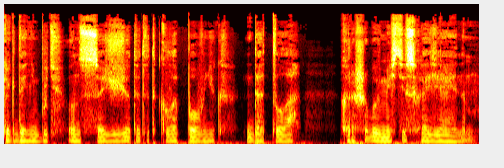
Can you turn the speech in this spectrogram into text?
«Когда-нибудь он сожжет этот клоповник дотла, хорошо бы вместе с хозяином».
